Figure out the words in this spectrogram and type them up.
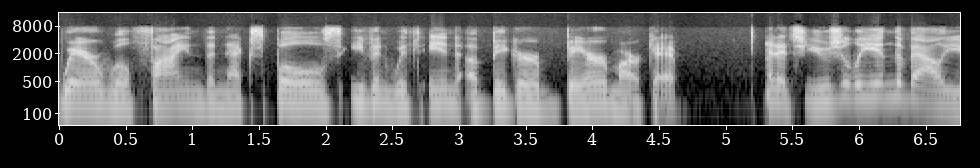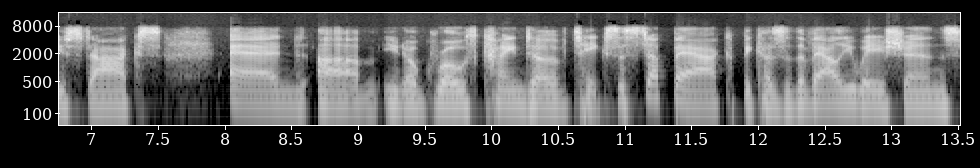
where we'll find the next bulls, even within a bigger bear market. And it's usually in the value stocks. And, um, you know, growth kind of takes a step back because of the valuations,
